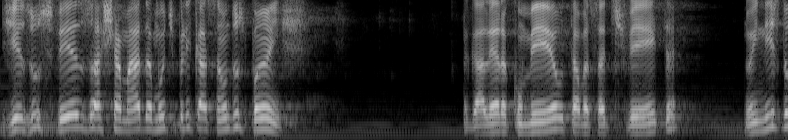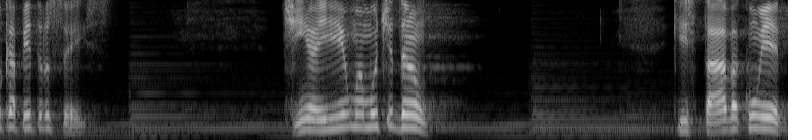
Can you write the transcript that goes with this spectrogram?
Jesus fez a chamada multiplicação dos pães. A galera comeu, estava satisfeita. No início do capítulo 6. Tinha aí uma multidão que estava com ele.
